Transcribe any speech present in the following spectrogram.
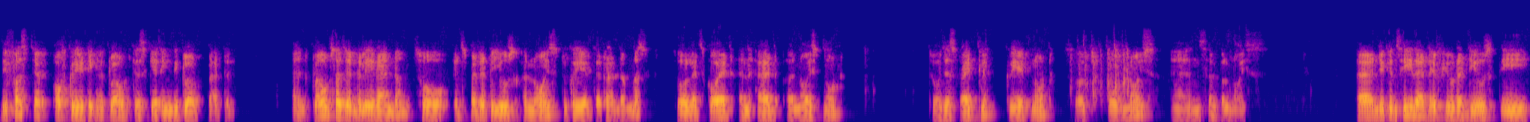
The first step of creating a cloud is getting the cloud pattern. And clouds are generally random, so it's better to use a noise to create that randomness. So let's go ahead and add a noise node. So just right click, create node, search for noise and simple noise. And you can see that if you reduce the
